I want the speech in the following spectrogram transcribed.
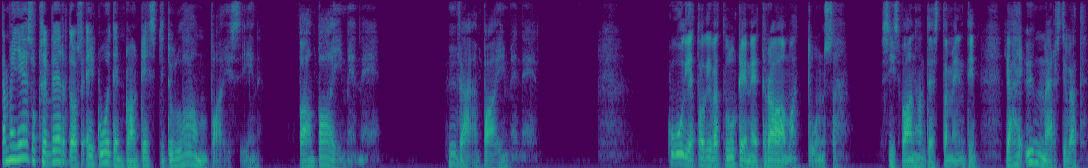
Tämä Jeesuksen vertaus ei kuitenkaan keskity lampaisiin, vaan paimeneen. Hyvään paimeneen. Kuulijat olivat lukeneet raamattunsa, siis vanhan testamentin, ja he ymmärsivät,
